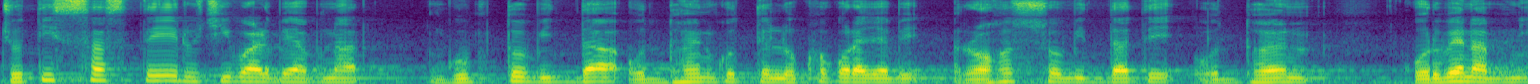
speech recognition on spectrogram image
জ্যোতিষশাস্ত্রে রুচি বাড়বে আপনার, গুপ্তবিদ্যা অধ্যয়ন করতে লক্ষ্য করা যাবে, রহস্যবিদ্যাতে অধ্যয়ন করবেন আপনি,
